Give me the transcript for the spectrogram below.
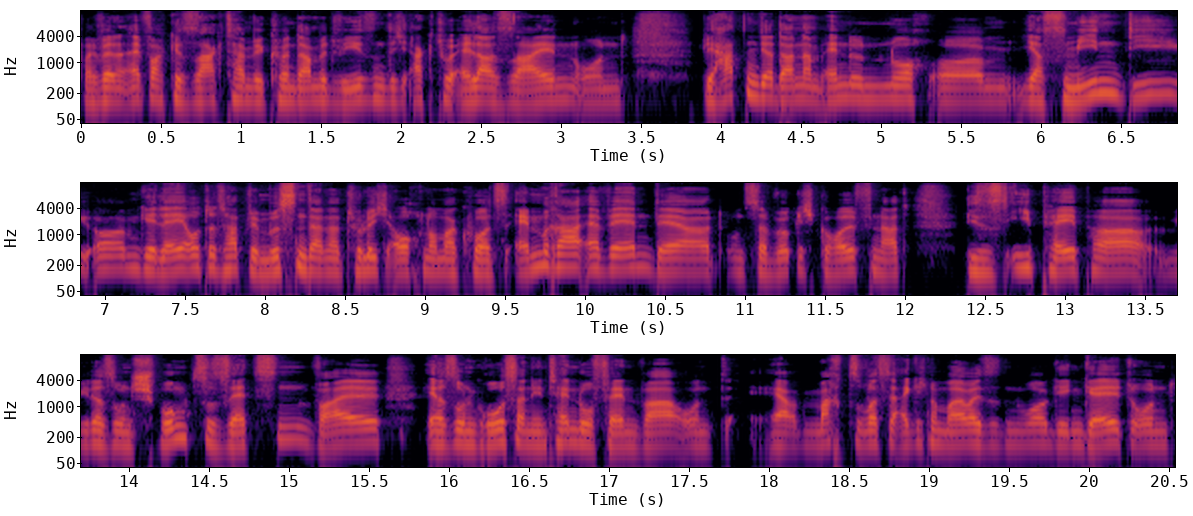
weil wir dann einfach gesagt haben, wir können damit wesentlich aktueller sein und wir hatten ja dann am Ende nur noch ähm, Jasmin, die ähm, gelayoutet hat. Wir müssen da natürlich auch nochmal kurz Emra erwähnen, der uns da wirklich geholfen hat, dieses E-Paper wieder so einen Schwung zu setzen, weil er so ein großer Nintendo-Fan war und er macht sowas ja eigentlich normalerweise nur gegen Geld und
